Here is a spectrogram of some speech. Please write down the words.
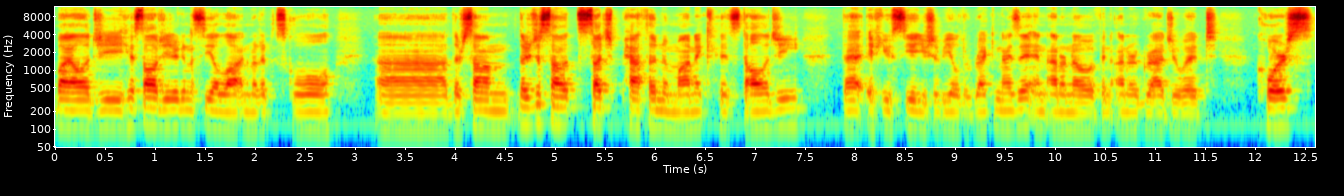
biology. Histology you're going to see a lot in medical school. Uh, there's some there's just some, such pathognomonic histology that if you see it you should be able to recognize it. And I don't know if an undergraduate course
